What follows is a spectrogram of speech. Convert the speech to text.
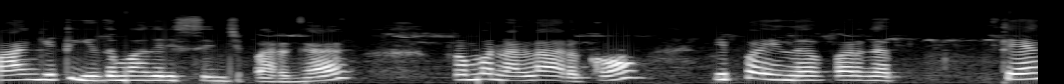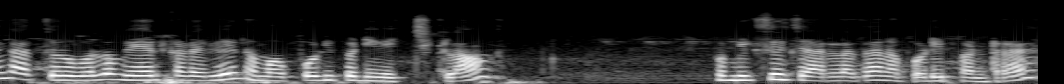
வாங்கிட்டு இது மாதிரி செஞ்சு பாருங்கள் ரொம்ப நல்லாயிருக்கும் இப்போ இந்த பாருங்கள் தேங்காய் துருவலும் வேர்க்கடலையும் நம்ம பொடி பண்ணி வச்சுக்கலாம். இப்போ மிக்சி ஜாரில் தான் நான் பொடி பண்ணுறேன்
